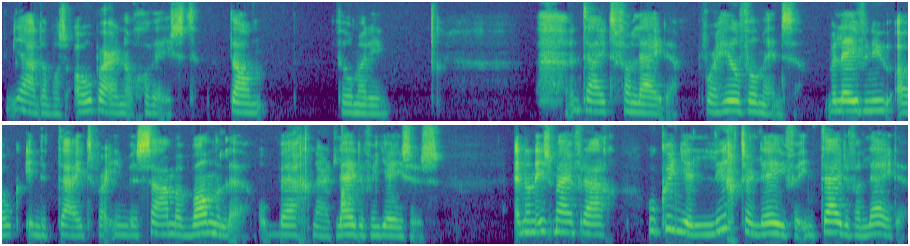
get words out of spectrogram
ja, dan was opa er nog geweest. Dan, vul maar in. Een tijd van lijden voor heel veel mensen. We leven nu ook in de tijd waarin we samen wandelen op weg naar het lijden van Jezus. En dan is mijn vraag: hoe kun je lichter leven in tijden van lijden?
